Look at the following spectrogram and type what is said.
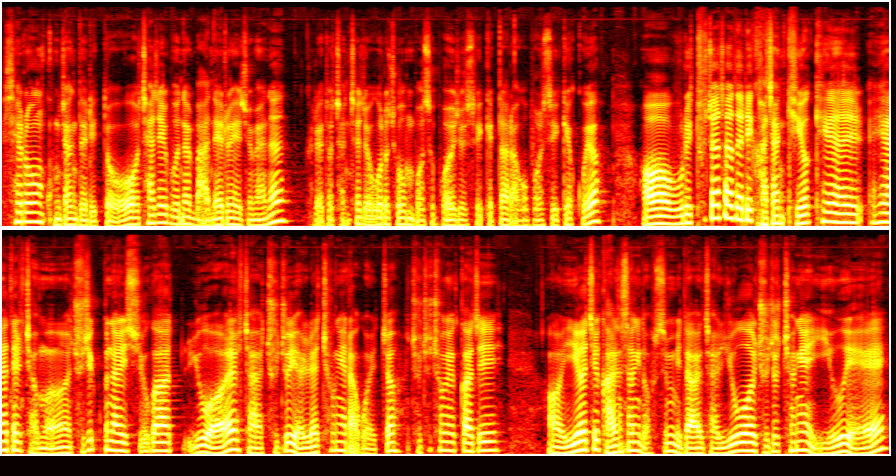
새로운 공장들이 또 차질분을 만회를 해주면은 그래도 전체적으로 좋은 모습 보여줄 수 있겠다라고 볼 수 있겠고요. 어, 우리 투자자들이 가장 기억해야 해야 될 점은 주식 분할 이슈가 6월 자 주주 연례총회라고 했죠. 주주총회까지 어, 이어질 가능성이 높습니다. 자 6월 주주총회 이후에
